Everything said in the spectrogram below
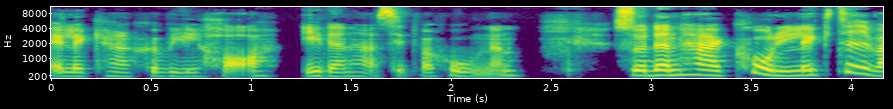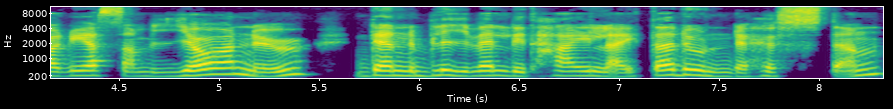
eller kanske vill ha i den här situationen? Så den här kollektiva resan vi gör nu, den blir väldigt highlightad under hösten.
